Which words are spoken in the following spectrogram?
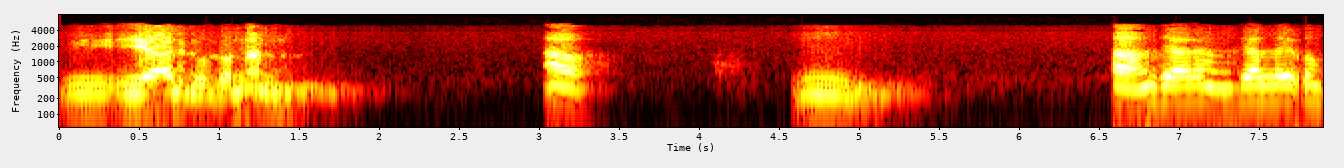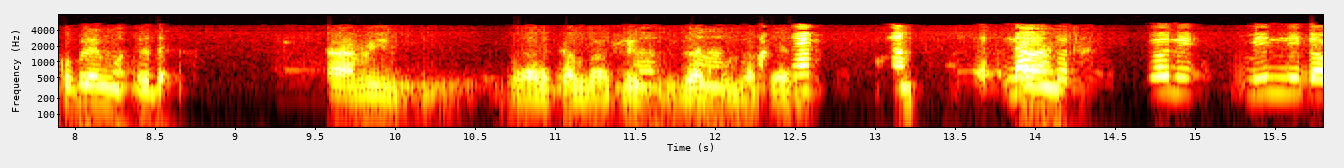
mi yaali ɗum ɗon nan. Awa an jarama yo allah yoɓon ko ɓuuri moƴƴude. Amin. Barakallah fik ah, jasakumllah heir ah. namdo joni minni ɗo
